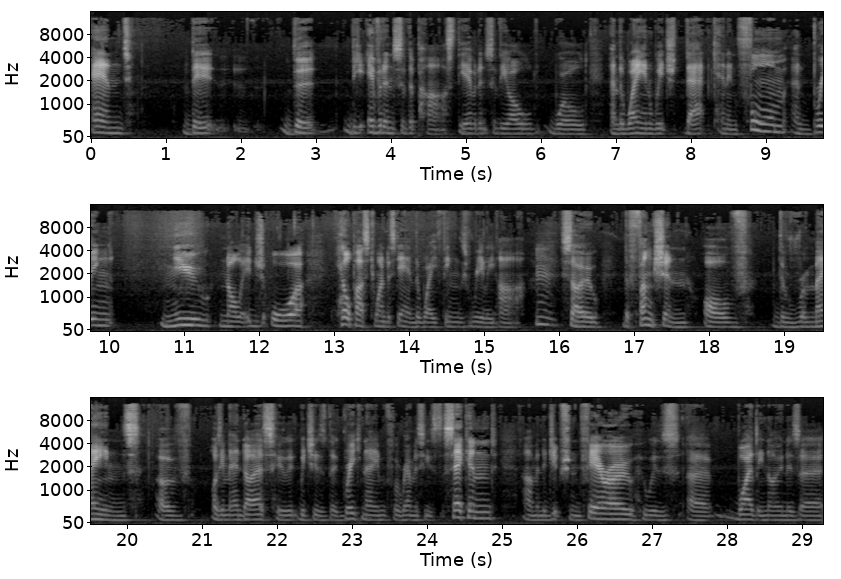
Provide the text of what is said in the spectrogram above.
and the the the evidence of the past, the evidence of the old world, and the way in which that can inform and bring new knowledge or help us to understand the way things really are. So the function of the remains of Ozymandias, who, which is the Greek name for Ramesses II, um, an Egyptian pharaoh who was uh, widely known as a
